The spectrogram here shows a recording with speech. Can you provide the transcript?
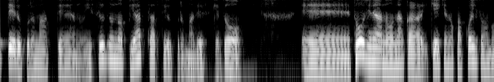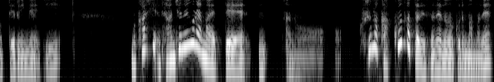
ている車って、あの、イスズのピアッツァっていう車ですけど、えー、当時ね、あの、なんか、イケイケのかっこいい人が乗っているイメージ。昔、30年ぐらい前って、あの、車かっこよかったですよね、どの車もね。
